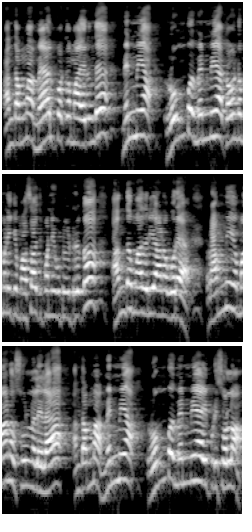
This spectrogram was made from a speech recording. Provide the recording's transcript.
அந்த அம்மா மேல் பக்கமா இருந்து மென்மையா ரொம்ப மென்மையா கவுண்டமணிக்கு மசாஜ் பண்ணி விட்டுக்கிட்டு இருக்கோம். அந்த மாதிரியான ஒரு ரம்மியமான சூழ்நிலையில அந்த அம்மா மென்மையா ரொம்ப மென்மையா இப்படி சொல்லும்.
